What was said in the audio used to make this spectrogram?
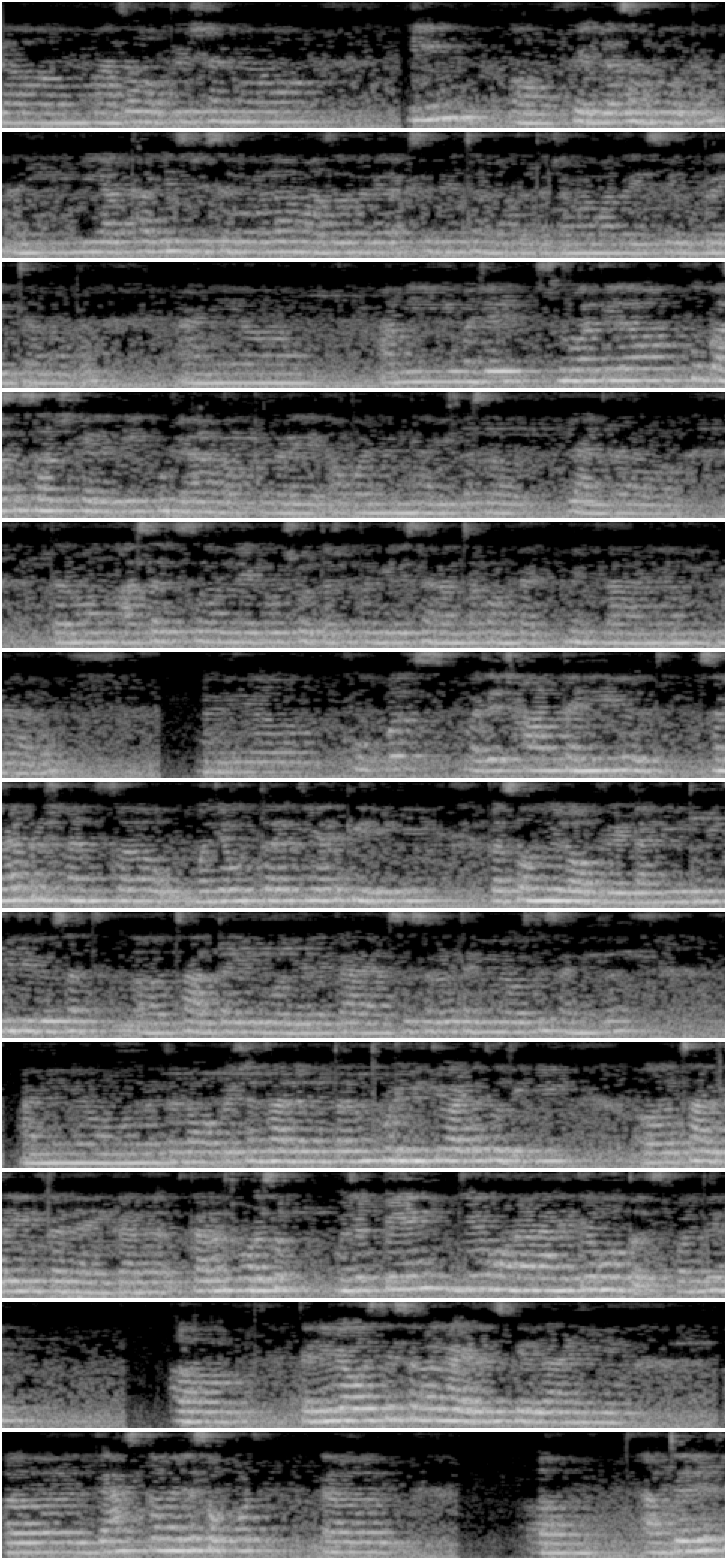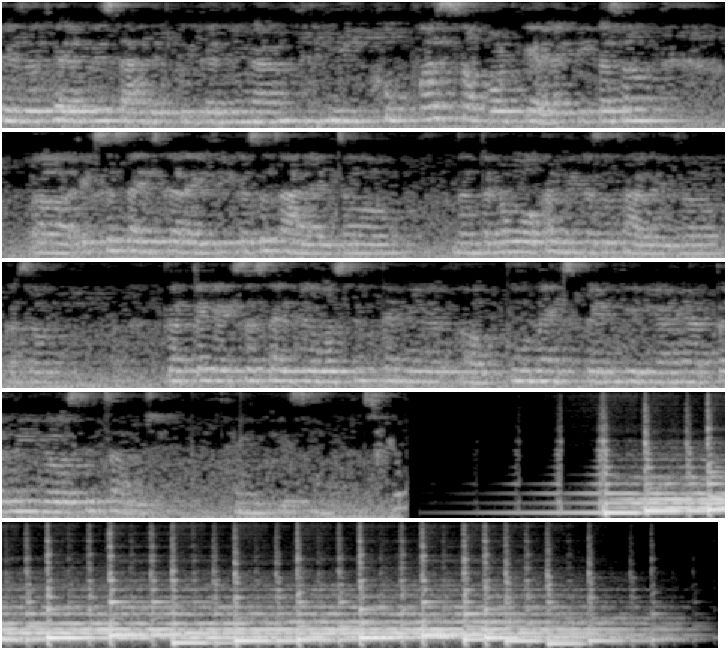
माझं ऑपरेशन तीन फेबला झालं होतं आणि मी अठ्ठावीस डिसेंबरला माझं वगैरे ॲक्सिडेंट झाला होता. त्याच्यामुळे माझा ए सी ब्रेक झाला होता. आणि आम्ही म्हणजे सुरुवातीला खूप असं सर्च केलं की कुठल्या डॉक्टरकडे अपॉइंटमेंट घ्यावी कसं प्लॅन करावं. तर मग असंच नेटवर शोधता शोधता गिरीश सरांचा कॉन्टॅक्ट भेटला आणि आम्ही इकडे आलो. आणि खूपच म्हणजे छान त्यांनी सगळ्या प्रश्नांचं म्हणजे उत्तरं क्लिअर केली की कसं होईल ऑपरेट आणि तुम्ही किती दिवसात चालता येईल वगैरे काय असं सगळं त्यांनी व्यवस्थित सांगितलं. आणि मग नंतर ऑपरेशन झाल्यानंतर मग थोडी भीती वाटत होती की चालता येईल का नाही? कारण कारण थोडंसं म्हणजे पेन जे होणार आहे ते होतच पण ते त्यांनी व्यवस्थित सगळं गायडन्स केलं आणि जास्त म्हणजे सपोर्ट आमच्या जे फिजिओथेरपिस्ट आहेत कुलकर्णी मॅम त्यांनी खूपच सपोर्ट केला की कसं एक्सरसाइज करायची कसं चालायचं नंतर वॉकरने कसं चालायचं कसं प्रत्येक एक्सरसाइज व्यवस्थित त्यांनी पूर्ण एक्सप्लेन केली आणि आता मी व्यवस्थित चालू शकते. Thank you so much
